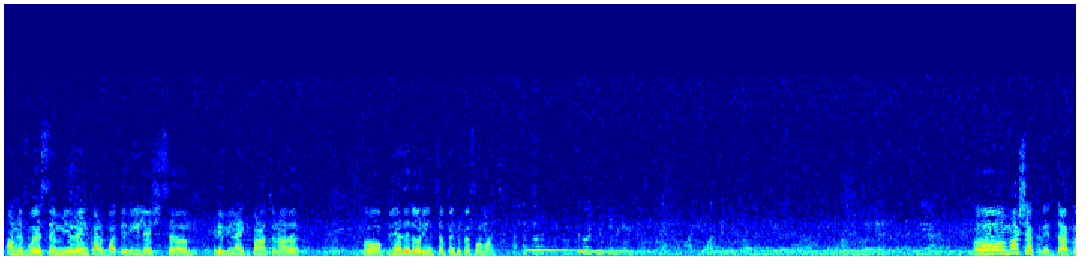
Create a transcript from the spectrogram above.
am nevoie să-mi reîncarc bateriile și să revin la echipa națională uh, plină de dorință pentru performanță. Așa cred. Dacă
